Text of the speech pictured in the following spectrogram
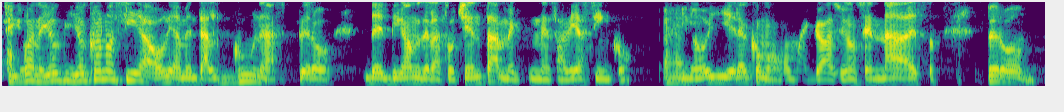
Sí, bueno, yo, yo conocía obviamente algunas, pero de, digamos de las 80 me, me sabía cinco. Ajá. you know, y era como, oh my gosh, yo no sé nada de esto. Pero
